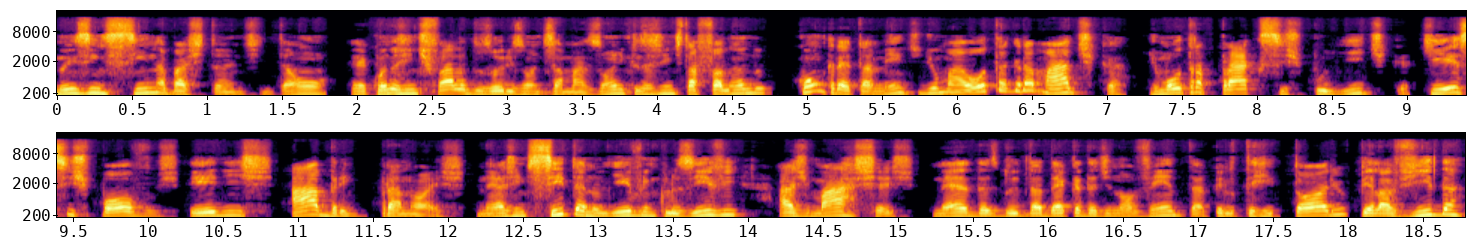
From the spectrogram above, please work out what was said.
nos ensina bastante. Então, é, quando a gente fala dos horizontes amazônicos, a gente está falando concretamente de uma outra gramática, de uma outra praxis política que esses povos eles abrem para nós. Né? A gente cita no livro, inclusive, as marchas né, da, da, década de 90 pelo território, pela vida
